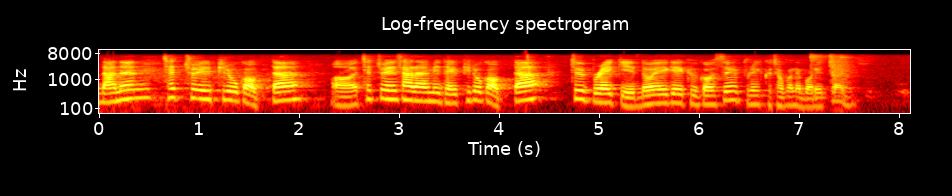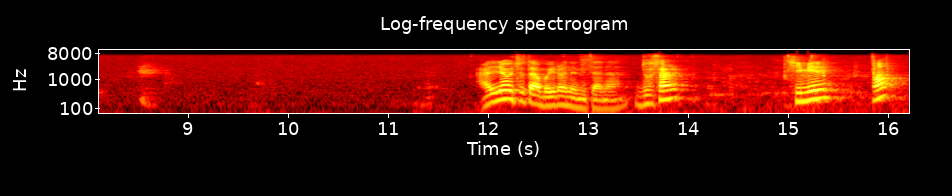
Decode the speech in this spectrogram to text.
나는 최초일 필요가 없다. 어, 최초의 사람이 될 필요가 없다. To break it. 너에게 그것을 break 저번에 뭐랬죠? 알려주다 뭐 이런 의미잖아. 누설? 기밀? 어?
